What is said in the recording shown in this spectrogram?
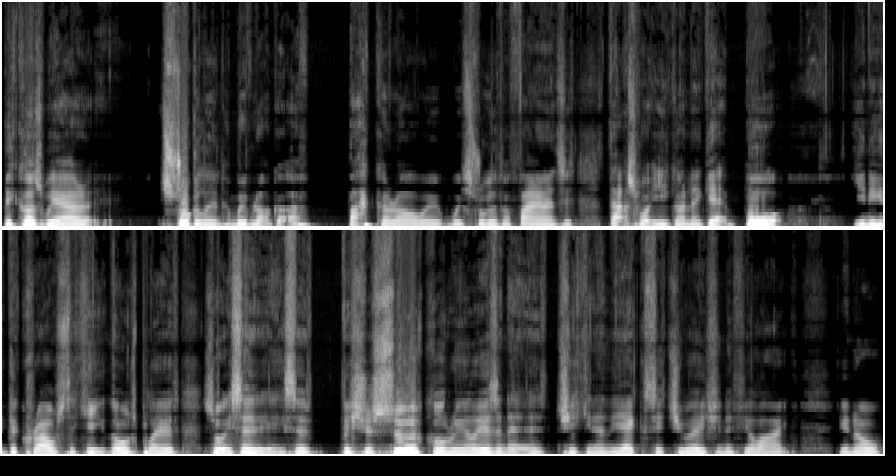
because we are struggling and we've not got a backer or we're struggling for finances, that's what you're going to get. But you need the crowds to keep those players. So it's a it's a vicious circle, really, isn't it? A chicken and the egg situation, if you like. You know,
